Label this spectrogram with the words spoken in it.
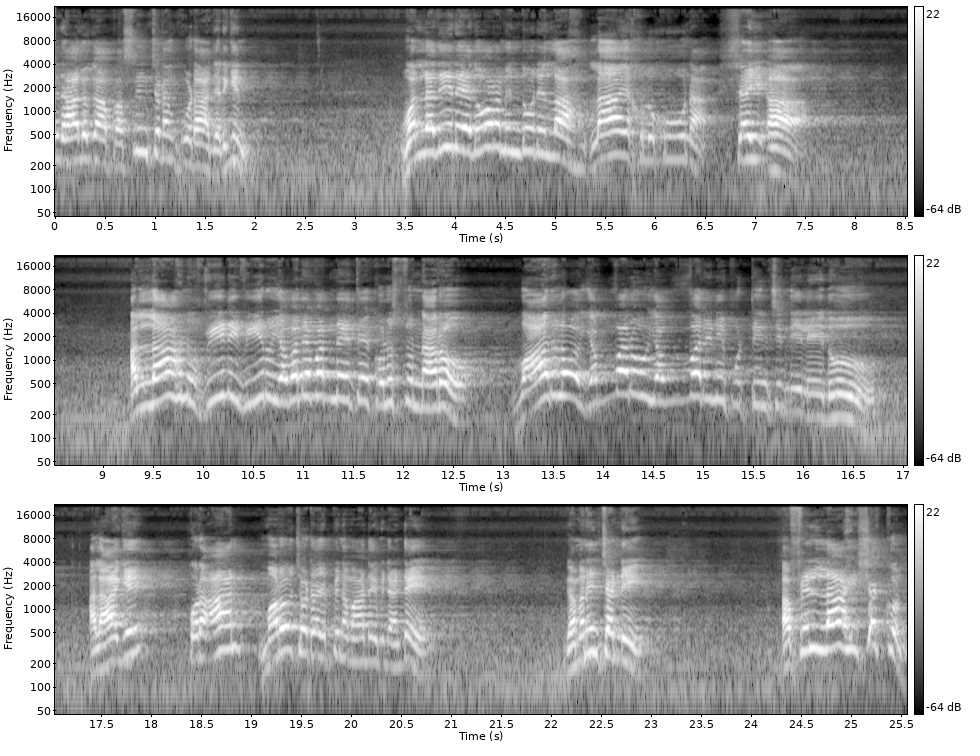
విధాలుగా ప్రశ్నించడం కూడా జరిగింది. వల్లదీన్ ఎదూన మిందూనిల్లాహ్ లా యఖ్లుఖూన షైఆ. అల్లాహ్ను వీడి వీరు ఎవరెవరినైతే కొలుస్తున్నారో వారిలో ఎవ్వరూ ఎవ్వరిని పుట్టించింది లేదు. అలాగే ఖురాన్ మరో చోట చెప్పిన మాట ఏమిటంటే గమనించండి అఫిల్లాహి షక్కున్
